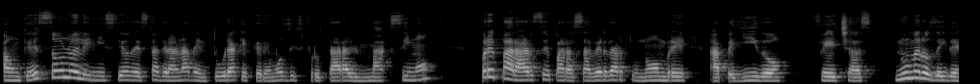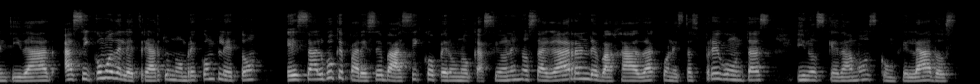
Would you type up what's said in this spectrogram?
aunque es solo el inicio de esta gran aventura que queremos disfrutar al máximo, prepararse para saber dar tu nombre, apellido, fechas, números de identidad, así como deletrear tu nombre completo, es algo que parece básico, pero en ocasiones nos agarran de bajada con estas preguntas y nos quedamos congelados.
